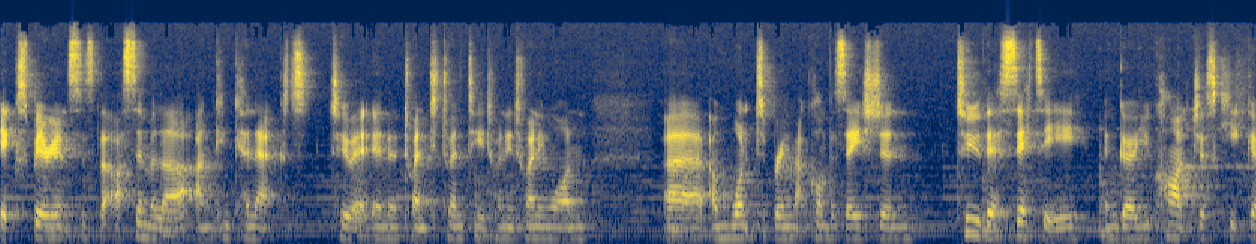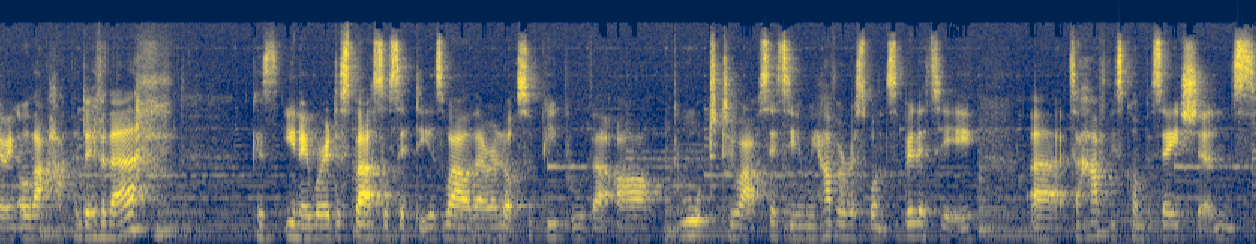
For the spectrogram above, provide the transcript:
experiences that are similar and can connect to it in a 2020, 2021, uh, and want to bring that conversation to this city and go, you can't just keep going, oh, that happened over there. Because, you know, we're a dispersal city as well. There are lots of people that are brought to our city and we have a responsibility uh, to have these conversations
